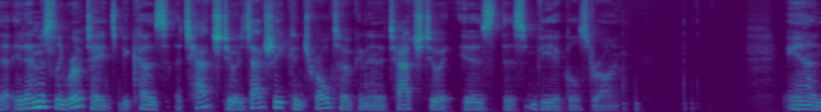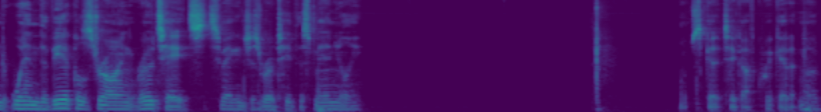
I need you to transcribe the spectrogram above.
Uh, it endlessly rotates because attached to it, it's actually a control token and attached to it is this vehicle's drawing. And when the vehicle's drawing rotates, so I can just rotate this manually. I'm just to take off quick edit mode.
